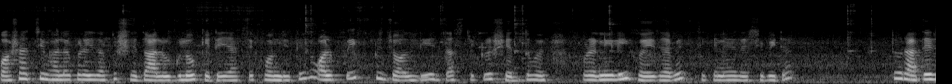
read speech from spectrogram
কষাচ্ছি ভালো করে দেখো সেদ্ধ আলুগুলোও কেটে যাচ্ছে ফোন দিতে অল্প একটু জল দিয়ে জাস্ট একটু সেদ্ধ হয়ে, করে নিলেই হয়ে যাবে চিকেনের রেসিপিটা তো রাতের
